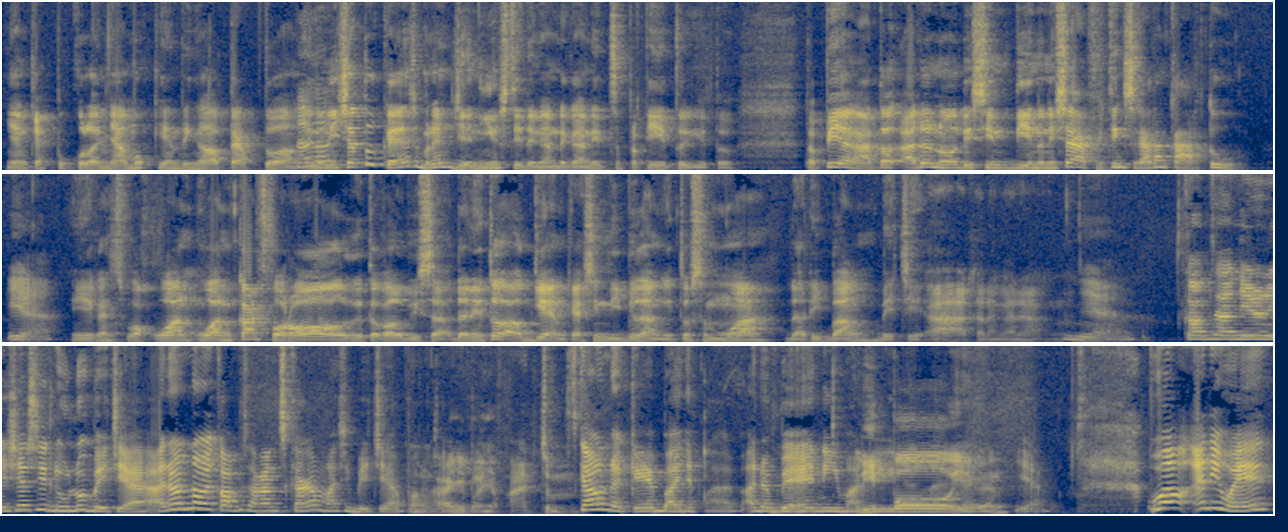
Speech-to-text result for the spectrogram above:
yang kayak pukulan nyamuk yang tinggal tap doang. Indonesia tuh kayaknya sebenarnya genius sih dengan dengan it seperti itu gitu. Tapi yang atau I don't know di sini di Indonesia everything sekarang kartu. Iya. Iya kan one one card for all gitu kalau bisa. Dan itu again kayak Cindy bilang itu semua dari bank BCA kadang-kadang. Iya. Kalau misalnya di Indonesia sih dulu BCA. I don't know kalau misalkan sekarang masih BCA apa. Makanya banyak macem. Sekarang udah kayak banyak lah. Ada BNI, Mandiri. Lipo, ya lain-lain. kan? Iya. Well, anyway,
